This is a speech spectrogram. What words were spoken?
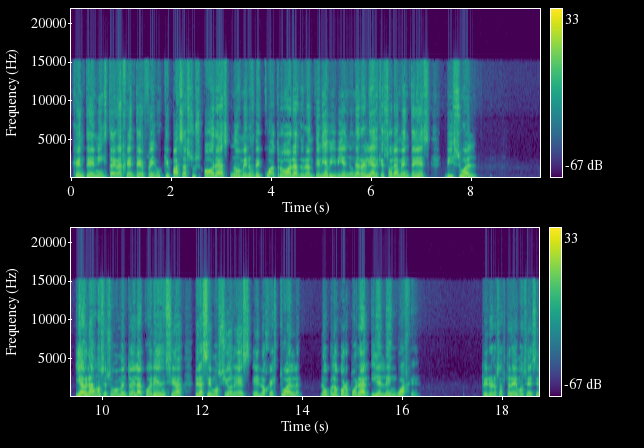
gente en Instagram, gente en Facebook que pasa sus horas, no menos de cuatro horas durante el día, viviendo una realidad que solamente es visual y hablamos en su momento de la coherencia, de las emociones, eh, lo gestual, lo, corporal y el lenguaje. Pero nos abstraemos en ese,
